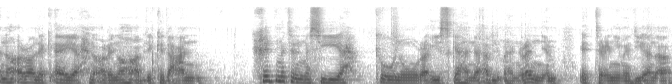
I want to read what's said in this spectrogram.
أنا هقرأ لك آية إحنا قريناها قبل كده عن خدمة المسيح كونه رئيس كهنة قبل ما هنرنم الترنيمة دي. أنا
